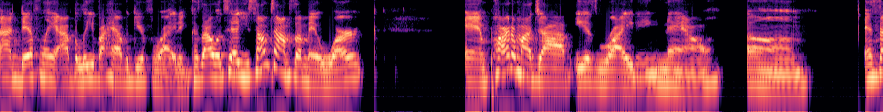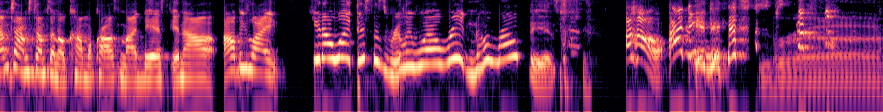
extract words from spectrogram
I definitely I believe I have a gift for writing because I will tell you sometimes I'm at work and part of my job is writing now. Um and sometimes something will come across my desk and I'll I'll be like, you know what? This is really well written. Who wrote this? oh, I did this. Bruh.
